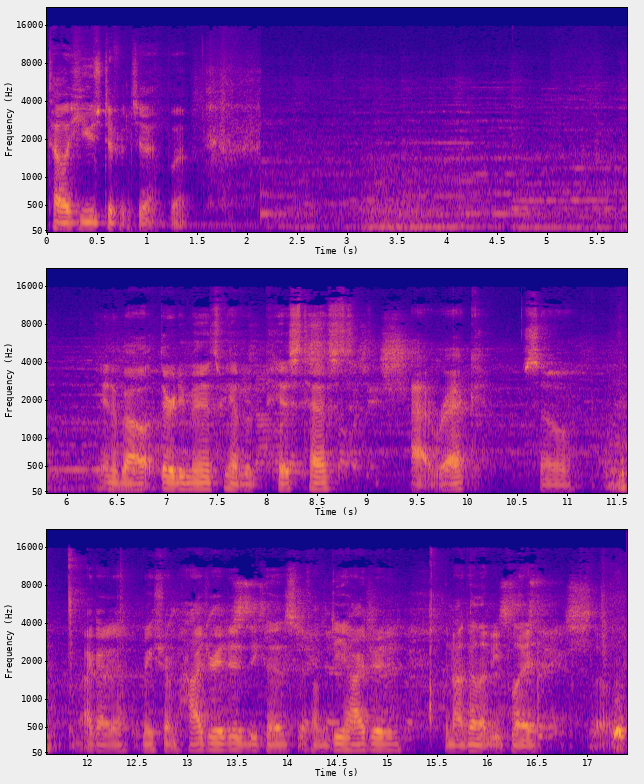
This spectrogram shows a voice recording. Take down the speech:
tell a huge difference yet, but. In about 30 minutes, we have a piss test at rec. So I gotta make sure I'm hydrated because if I'm dehydrated, they're not gonna let me play. So.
